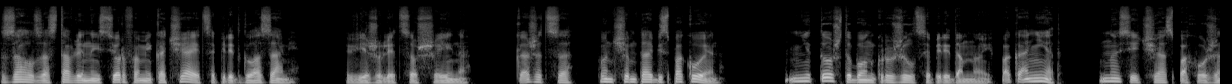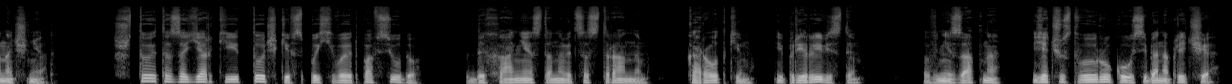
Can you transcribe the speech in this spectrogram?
Зал, заставленный серфами, качается перед глазами. Вижу лицо Шейна. Кажется, он чем-то обеспокоен. Не то, чтобы он кружился передо мной, пока нет, но сейчас, похоже, начнет. Что это за яркие точки вспыхивают повсюду? Дыхание становится странным, коротким и прерывистым. Внезапно я чувствую руку у себя на плече.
